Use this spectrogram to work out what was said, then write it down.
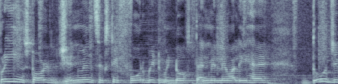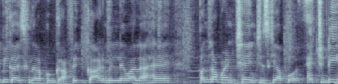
pre installed genuine 64 bit Windows 10 मिलने वाली है। दो जी का इसके अंदर आपको ग्राफिक कार्ड मिलने वाला है। 15.6 इंचेस की आपको H D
